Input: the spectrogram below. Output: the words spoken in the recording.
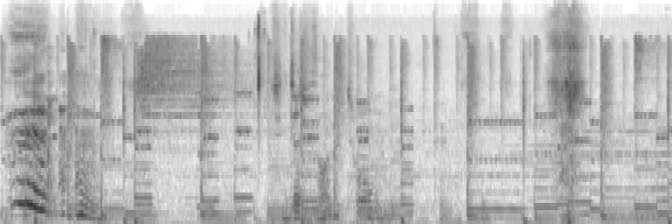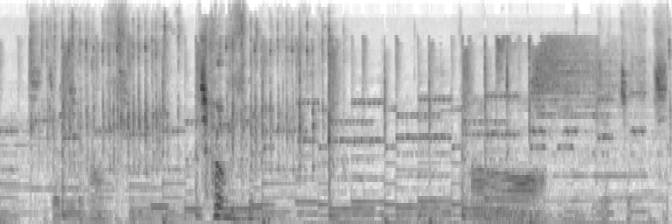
진짜 죄송한데 처음 뵙는 진짜 죄송한데 처음 뵙는 아 진짜 진짜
